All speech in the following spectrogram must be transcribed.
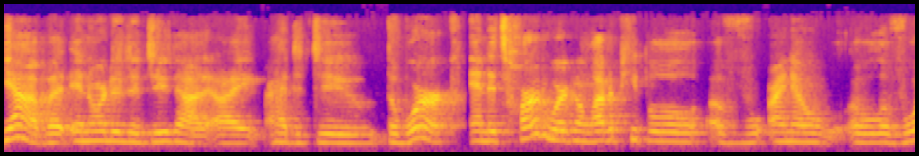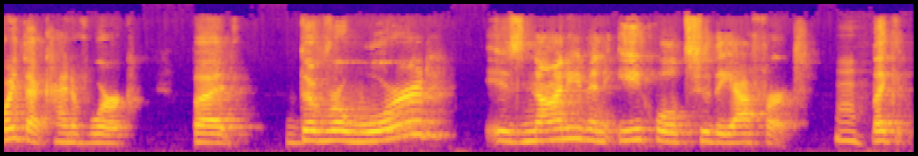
yeah, but in order to do that, I had to do the work. And it's hard work. And a lot of people I know will avoid that kind of work. But the reward is not even equal to the effort. Mm. Like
